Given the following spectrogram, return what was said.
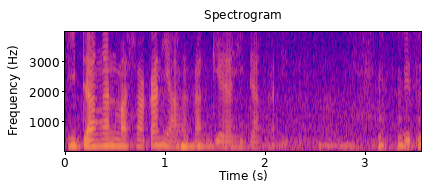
hidangan masakan yang akan dia hidangkan itu. Gitu.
